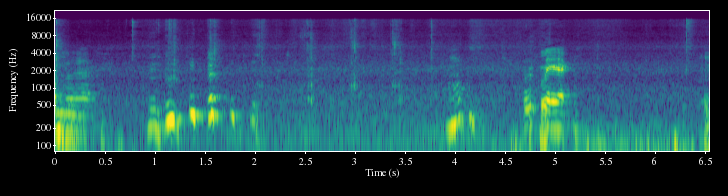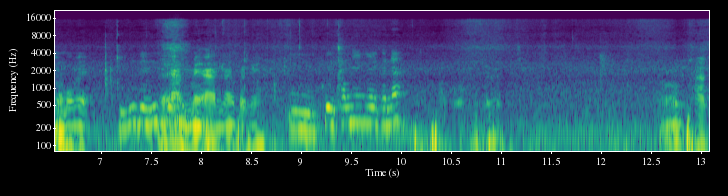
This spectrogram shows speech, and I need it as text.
บ อืม ตัวแตกถึงโมแม่ดึงดึงไม่อ่านไม่อ่านนะประเด็นอืมคุยคำยังไงกันนะผัก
